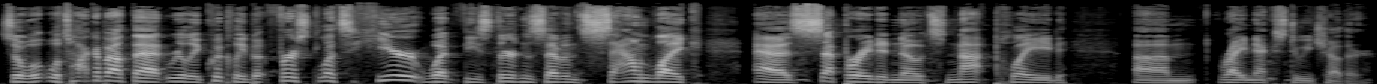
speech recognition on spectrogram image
so we'll, we'll talk about that really quickly. But first, let's hear what these third and seventh sound like as separated notes, not played um, right next to each other.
